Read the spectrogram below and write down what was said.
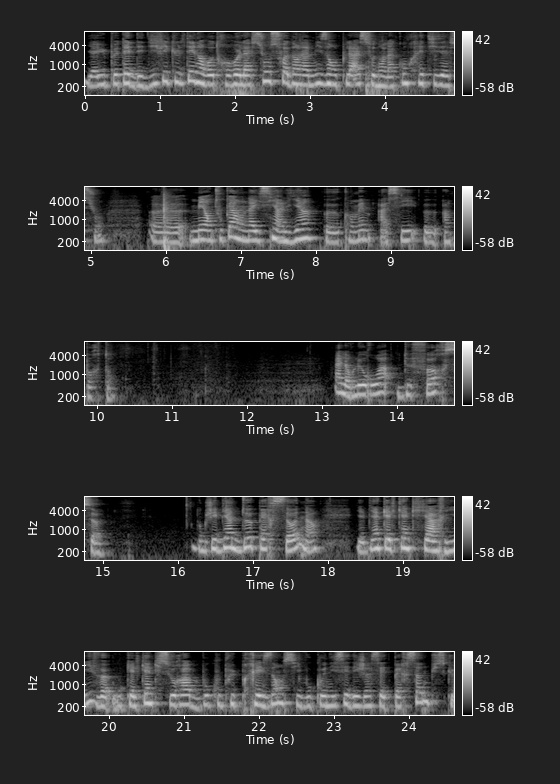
il y a eu peut-être des difficultés dans votre relation, soit dans la mise en place, soit dans la concrétisation. Euh, mais en tout cas, on a ici un lien euh, quand même assez important. Alors, le roi de force. Donc, j'ai bien deux personnes. Hein. Il y a bien quelqu'un qui arrive ou quelqu'un qui sera beaucoup plus présent si vous connaissez déjà cette personne, puisque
